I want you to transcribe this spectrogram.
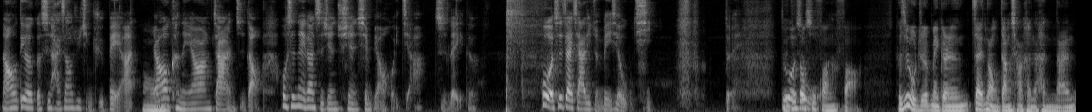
然后第二个是还是要去警局备案，哦然后可能也要让家人知道，或是那段时间就先先不要回家之类的，或者是在家里准备一些武器。对，如果这都是方法。可是我觉得每个人在那种当下可能很难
